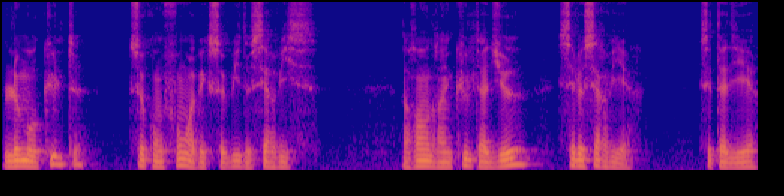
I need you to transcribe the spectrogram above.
le mot culte se confond avec celui de service. Rendre un culte à Dieu, c'est le servir, c'est-à-dire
